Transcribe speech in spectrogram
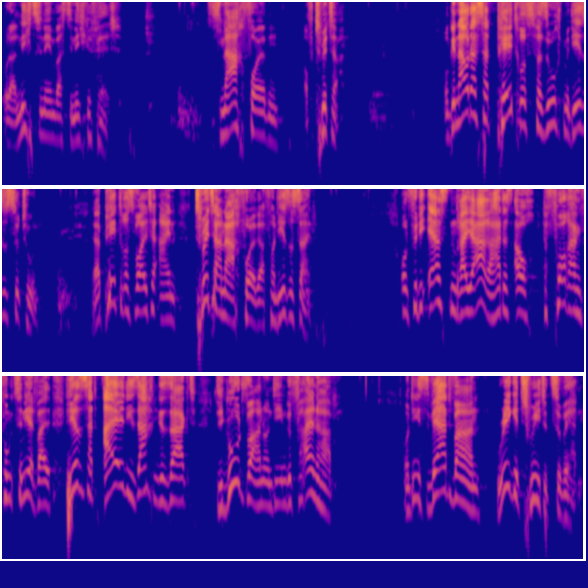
oder nicht zu nehmen, was dir nicht gefällt. Das ist Nachfolgen auf Twitter. Und genau das hat Petrus versucht mit Jesus zu tun. Ja, Petrus wollte ein Twitter-Nachfolger von Jesus sein. Und für die ersten drei Jahre hat es auch hervorragend funktioniert, weil Jesus hat all die Sachen gesagt, die gut waren und die ihm gefallen haben. Und die es wert waren, regetweetet zu werden.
